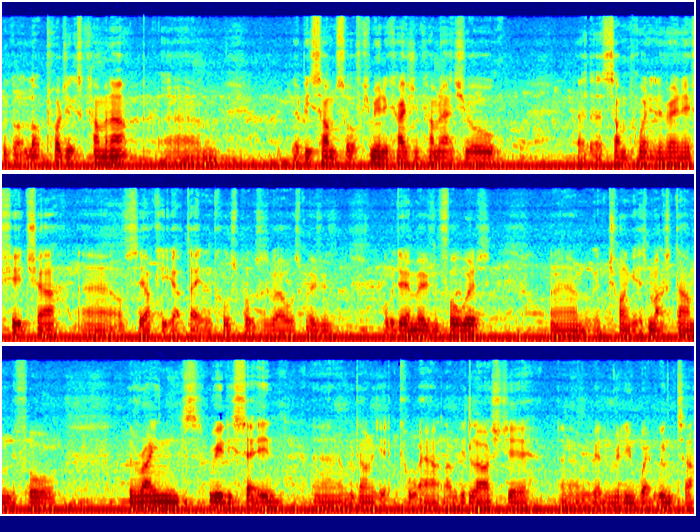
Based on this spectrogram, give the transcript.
We've got a lot of projects coming up. Um, there'll be some sort of communication coming at you all at, at some point in the very near future. Uh, obviously, I'll keep you updated on course sports as well. What's moving, what we're doing moving forward. Um, we're trying to get as much done before the rains really set in. Uh, we don't want to get caught out like we did last year. Uh, we had a really wet winter.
